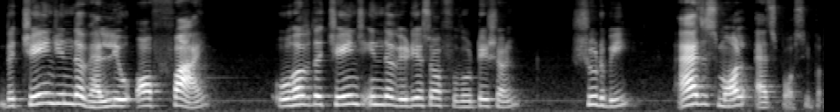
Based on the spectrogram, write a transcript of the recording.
the change in the value of phi over the change in the radius of rotation should be as small as possible.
